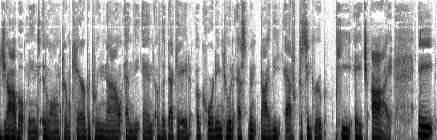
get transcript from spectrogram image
job openings in long term care between now and the end of the decade, according to an estimate by the advocacy group PHI. 8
